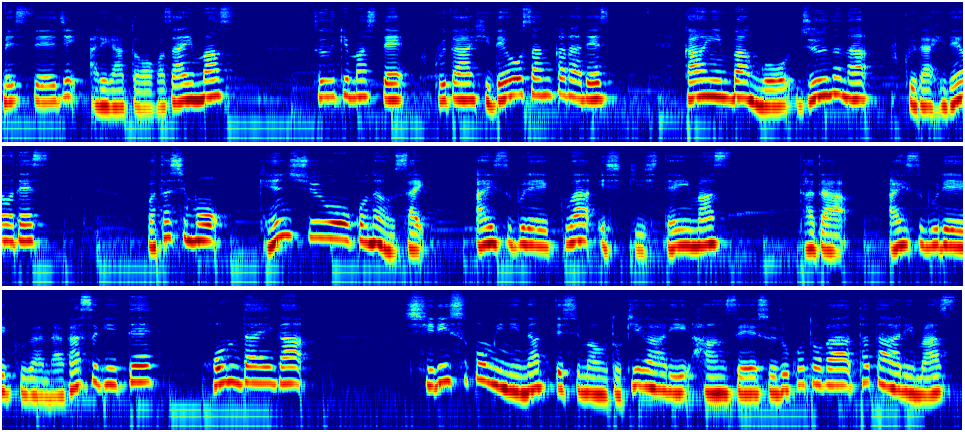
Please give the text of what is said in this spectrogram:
メッセージありがとうございます。続きまして福田秀夫さんからです。会員番号17福田秀夫です。私も研修を行う際アイスブレイクは意識しています。ただアイスブレイクが長すぎて本題が尻すぼみになってしまう時があり反省することが多々あります。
